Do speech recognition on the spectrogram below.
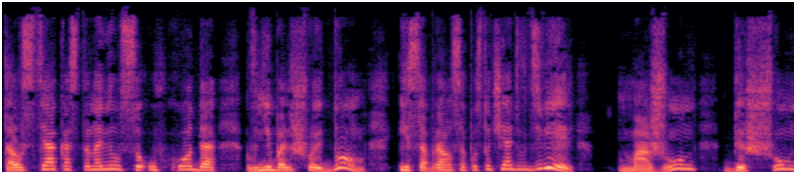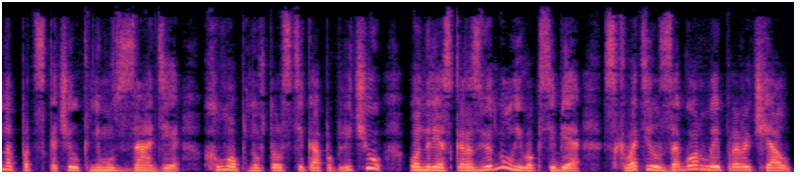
Толстяк остановился у входа в небольшой дом и собрался постучать в дверь. Мажун бесшумно подскочил к нему сзади. Хлопнув толстяка по плечу, он резко развернул его к себе, схватил за горло и прорычал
